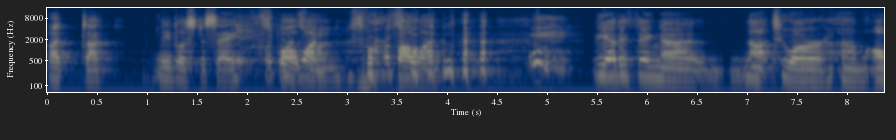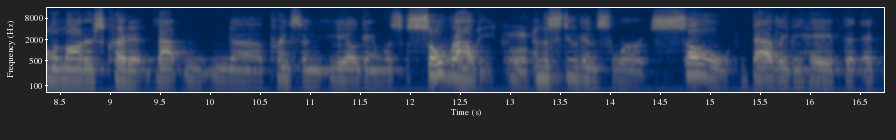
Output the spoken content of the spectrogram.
But uh, needless to say, football Sports won. Sports football won. The other thing, uh, not to our um, alma mater's credit, that uh, Princeton Yale game was so rowdy, mm. and the students were so badly behaved that at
